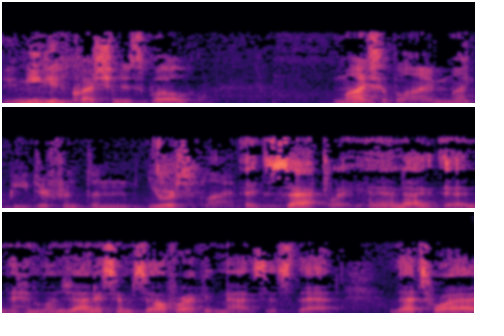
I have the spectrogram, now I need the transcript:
The immediate question is, well, my sublime might be different than your sublime. Exactly, and I, and Longinus himself recognizes that. That's why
